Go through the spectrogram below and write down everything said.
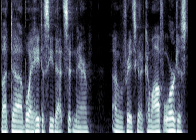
But uh, boy, I hate to see that sitting there. I'm afraid it's going to come off or just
